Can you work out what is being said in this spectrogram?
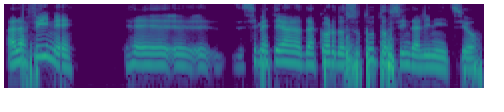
Alla fine eh, eh, si mettevano d'accordo su tutto sin dall'inizio.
